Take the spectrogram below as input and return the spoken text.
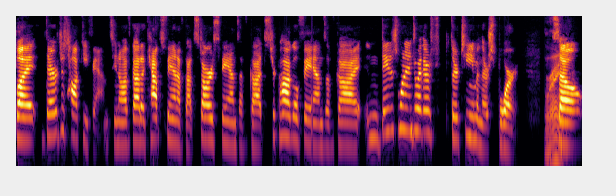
But they're just hockey fans. You know, I've got a Caps fan, I've got Stars fans, I've got Chicago fans, I've got and they just want to enjoy their their team and their sport. Right. So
